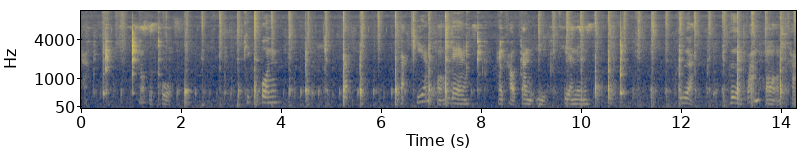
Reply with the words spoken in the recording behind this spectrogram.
ค่ะนอกจากโขกพริกป่น เทียมหอมแดงให้เข้ากันอีกเทียหนึ่งเพื่อเพิ่มความหอมค่ะ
